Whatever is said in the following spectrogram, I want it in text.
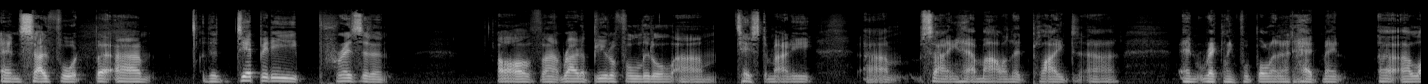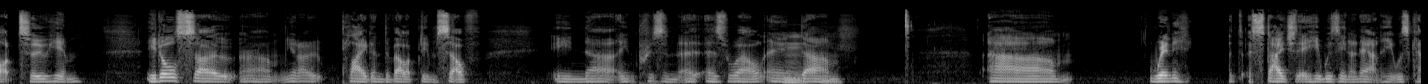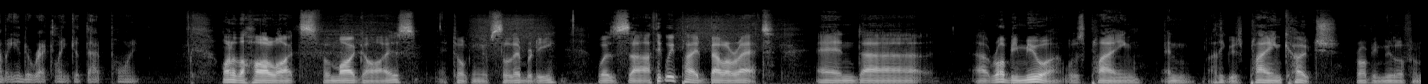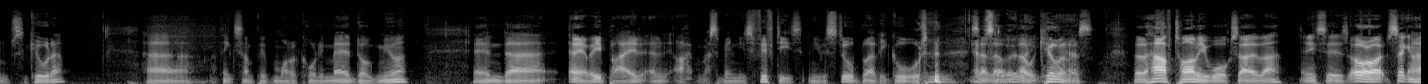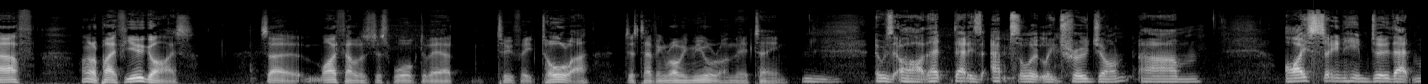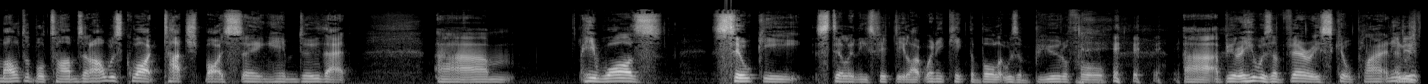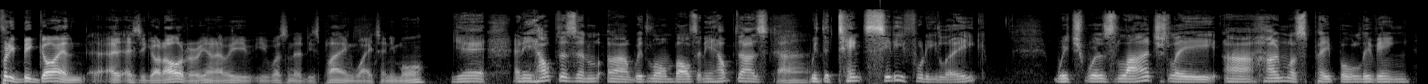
and so forth. But um, the deputy president of uh, wrote a beautiful little um, testimony. Um, saying how Marlon had played uh, and Reclink football, and it had meant uh, a lot to him. He'd also, um, you know, played and developed himself in uh, in prison a, as well, and um, um, when he, at a stage there he was in and out, And he was coming into Reclink at that point. One of the highlights for my guys, talking of celebrity, was uh, I think we played Ballarat, and uh, uh, Robbie Muir was playing, and I think he was playing coach Robbie Muir from St Kilda. Uh, I think some people might have called him Mad Dog Muir. And uh, anyway, he played, and I must have been in his fifties, and he was still bloody good. so they, they were killing yeah. us. But at half time, he walks over and he says, "All right, second half, I'm going to play for you guys." So my fellas just walked about two feet taller, just having Robbie Muir on their team. It was oh that that is absolutely true, John. Um, I seen him do that multiple times, and I was quite touched by seeing him do that. Um, he was silky still in his 50 like when he kicked the ball it was a beautiful uh, a beautiful he was a very skilled player and he, And he was a pretty big guy, and uh, as he got older, you know, he, he wasn't at his playing weight anymore. Yeah, and he helped us in, uh, with lawn bowls, and he helped us Ah. with the Tent City Footy League, which was largely uh, homeless people living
